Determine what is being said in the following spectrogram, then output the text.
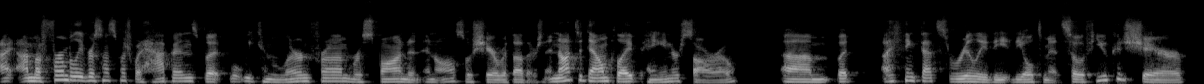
I, I'm a firm believer it's not so much what happens, but what we can learn from, respond, and, and also share with others. And not to downplay pain or sorrow, um, but I think that's really the the ultimate. So if you could share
